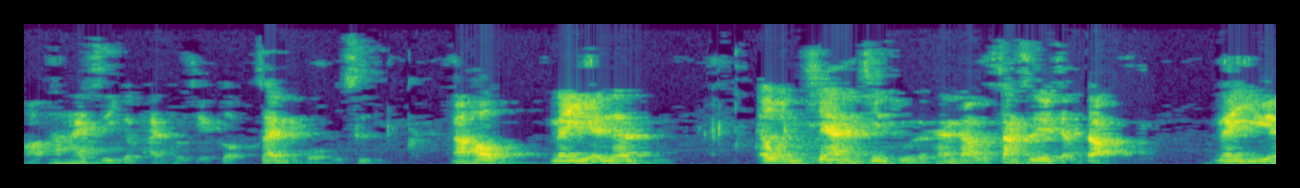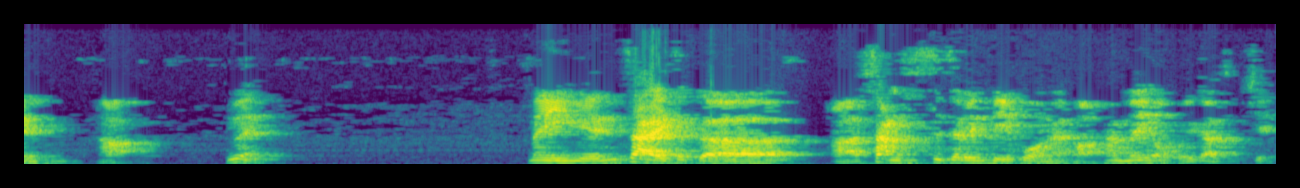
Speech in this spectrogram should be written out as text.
啊，它还是一个盘头结构，在美国股市。然后美元呢？哎，我们现在很清楚的看到，我上次也讲到美元啊，因为美元在这个啊上次这边跌破呢，哈，它没有回到底线。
